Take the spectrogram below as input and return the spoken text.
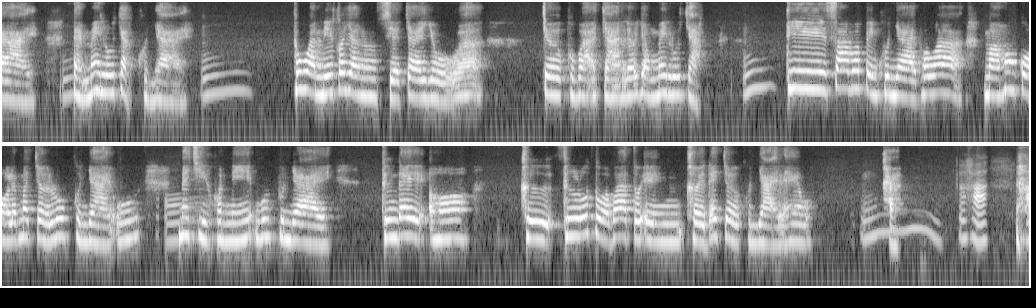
ยายอืมแต่ไม่รู้จักคุณยายอืม ทุกวันนี้ก็ยังเสียใจอยู่ว่า เจอครูบาอาจารย์แล้วยังไม่รู้จักอืมที่ทราบว่าเป็นคุณยาย เพราะว่ามาฮ่องกงแล้วมาเจอรูปคุณยายโอ้อ๋อแม่ชีคนนี้อุ้ยคุณยาย ถึงได้อ๋อคือถึงรู้ตัวว่าตัวเองเคยได้เจอคุณยายแล้วอืมค่ะนะคะ อ่า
